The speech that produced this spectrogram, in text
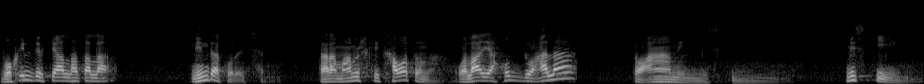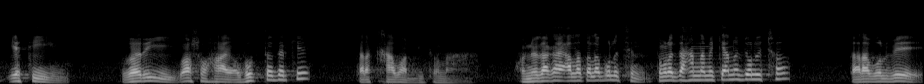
বখিলদেরকে আল্লাহ তালা নিন্দা করেছেন। তারা মানুষকে খাওয়াতো না। ওলা ইয়াহুদ্দু আলা তো আমিল মিসকিন। মিসকিন এতিম গরিব, অসহায় অভুক্তদেরকে তারা খাবার দিত না। অন্য জায়গায় আল্লাহ তালা বলেছেন, তোমরা জাহান নামে কেন জ্বলেছ? তারা বলবে,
